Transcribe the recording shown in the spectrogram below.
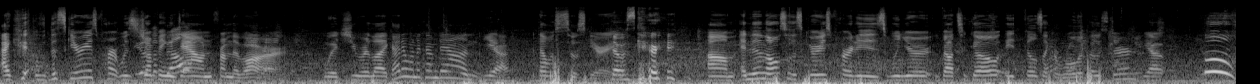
I could, the scariest part was jumping down from the bar, which you were like, I don't want to come down. Yeah. That was so scary. That was scary. Um, and then also the scariest part is when you're about to go, it feels like a roller coaster. Yep. Whew,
